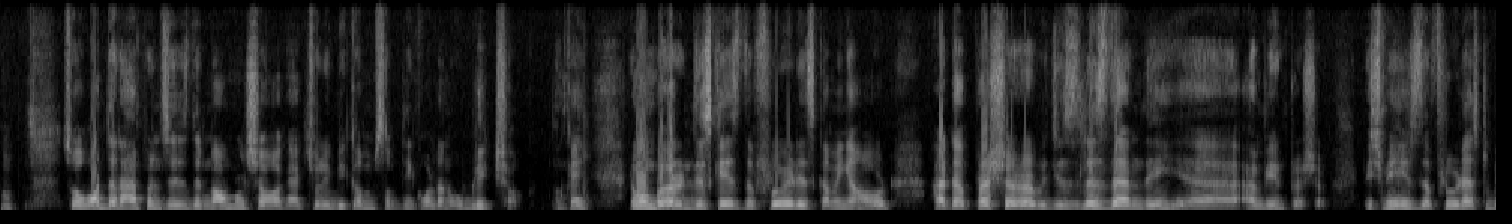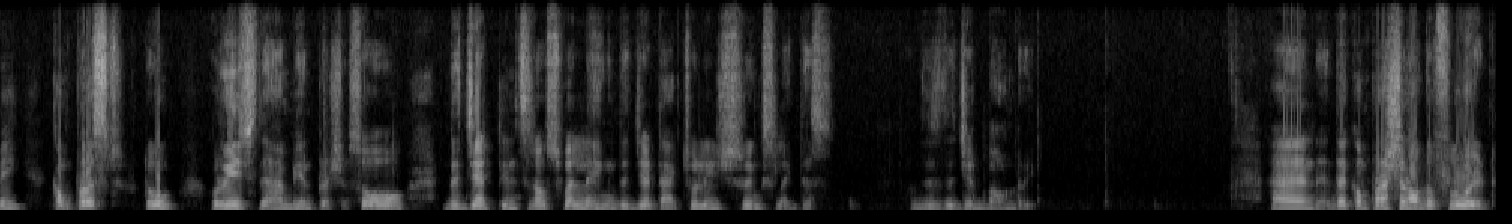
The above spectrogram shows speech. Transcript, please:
so, what that happens is the normal shock actually becomes something called an oblique shock. Okay. Remember in this case the fluid is coming out at a pressure which is less than the uh, ambient pressure which means the fluid has to be compressed to reach the ambient pressure. So, the jet instead of swelling the jet actually shrinks like this. This is the jet boundary and the compression of the fluid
